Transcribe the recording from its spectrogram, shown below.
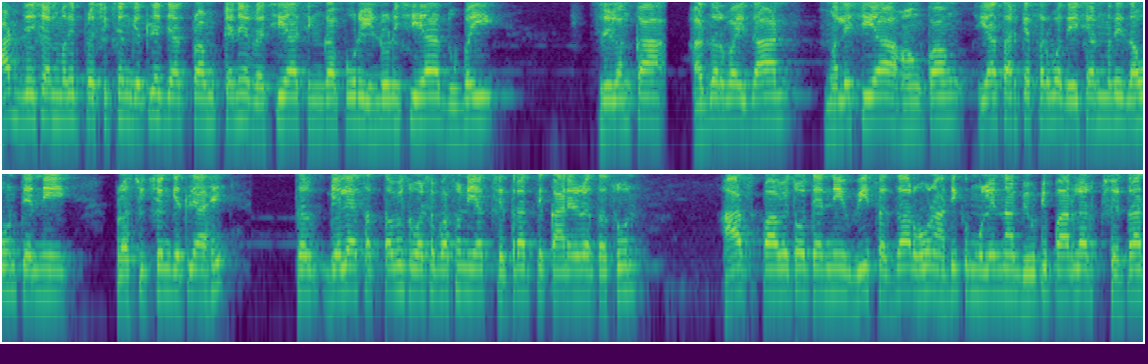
आठ देशांमध्ये प्रशिक्षण घेतले ज्यात प्रामुख्याने Russia Singapore Indonesia Dubai Sri Lanka Azerbaijan Malaysia हाँगकाँग यासारख्या सर्व देशांमध्ये जाऊन त्यांनी प्रशिक्षण घेतले आहे. तर गेल्या सत्तावीस वर्षापासून या क्षेत्रात ते कार्यरत असून आज पावेतो त्यांनी वीस हजारहून अधिक मुलींना ब्युटी पार्लर क्षेत्रात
